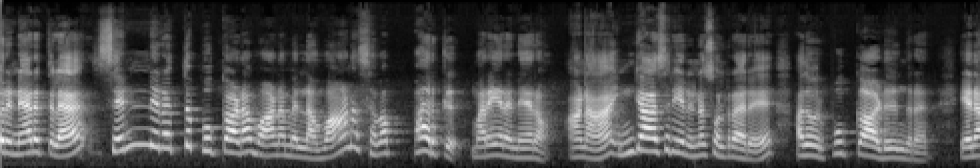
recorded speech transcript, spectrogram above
ஒரு நேரத்தில் செந்நிறத்து பூக்காடாக வானம் எல்லாம். வானம் சிவப்பாக இருக்குது மறையிற நேரம். ஆனால் இங்கே ஆசிரியர் என்ன சொல்கிறாரு அது ஒரு பூக்காடுங்கிறார். ஏன்னா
